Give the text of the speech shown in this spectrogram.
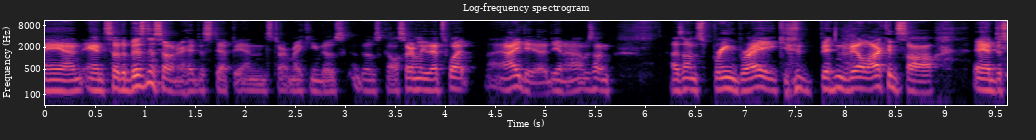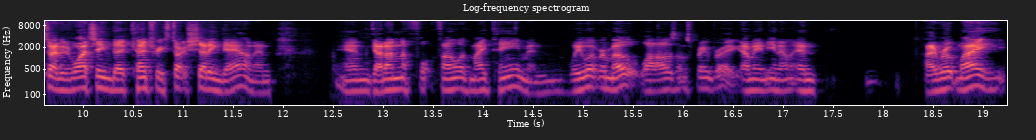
and and so the business owner had to step in and start making those those calls. Certainly, that's what I did. You know, I was on I was on spring break in Bentonville, Arkansas, and just started watching the country start shutting down, and and got on the phone with my team, and we went remote while I was on spring break. I mean, you know, and I wrote my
